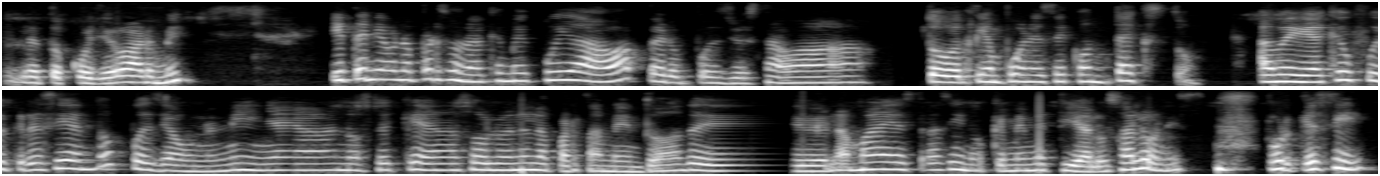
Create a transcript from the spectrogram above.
le tocó llevarme. Y tenía una persona que me cuidaba, pero pues yo estaba todo el tiempo en ese contexto. A medida que fui creciendo, pues ya una niña no se queda solo en el apartamento donde vive la maestra, sino que me metía a los salones, porque sí,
